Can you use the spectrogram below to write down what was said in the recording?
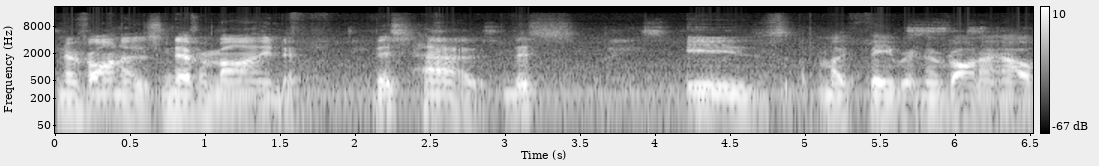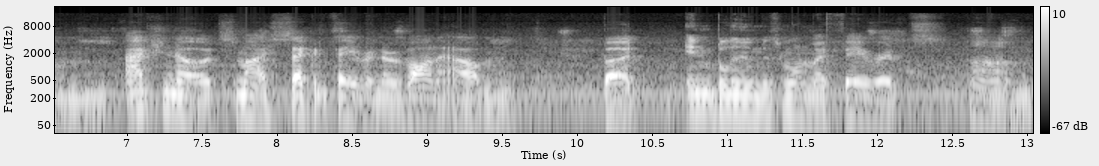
Nirvana's Nevermind. This has this is my favorite Nirvana album. Actually, no, it's my second favorite Nirvana album, but In Bloom is one of my favorites. Um,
